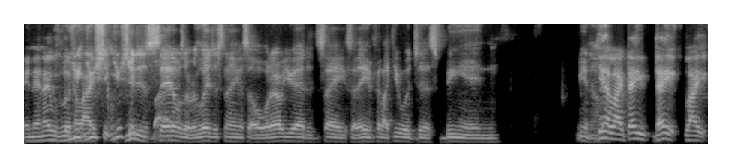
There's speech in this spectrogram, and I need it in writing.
And then they was looking you, like you should you should have just said it was a religious thing, so whatever you had to say, so they didn't feel like you were just being, you know. Yeah, like they they like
